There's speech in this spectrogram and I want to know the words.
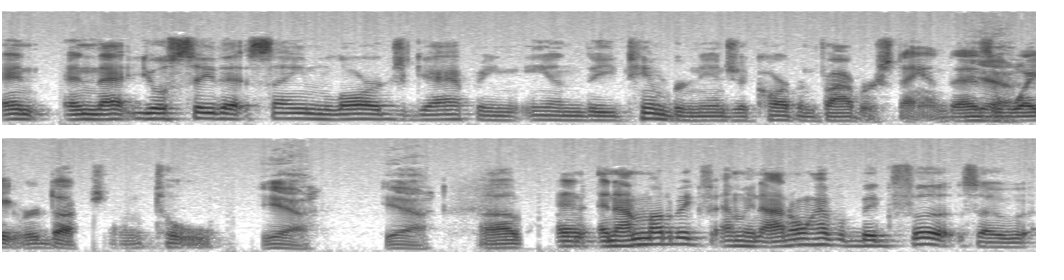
and and that you'll see that same large gapping in the Timber Ninja carbon fiber stand as Yeah. a weight reduction tool. Yeah. Yeah. Uh, and and I'm not a big. I mean, I don't have a big foot, so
